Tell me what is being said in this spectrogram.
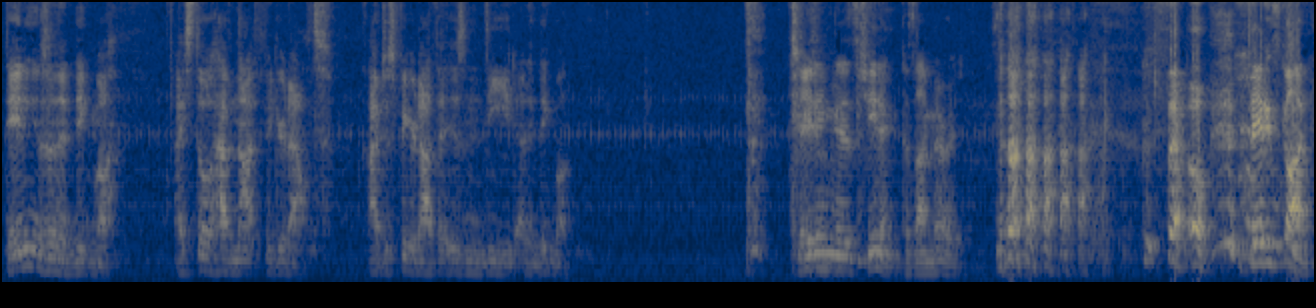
Dating is an enigma. I still have not figured out. I've just figured out that it is indeed an enigma. Dating is cheating because I'm married. So, dating's gone.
